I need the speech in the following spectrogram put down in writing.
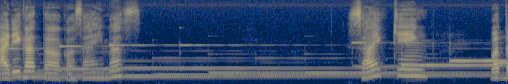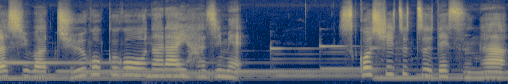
ありがとうございます。最近私は中国語を習い始め少しずつですが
